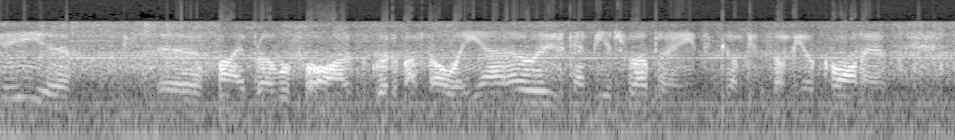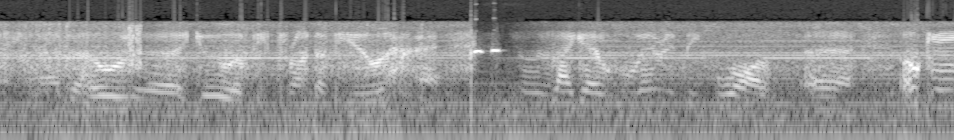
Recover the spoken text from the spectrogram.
5 Bravo 4, Alpha Guatemala, Norway. Yeah, it can be a trouble if you're coming from your corner. You the whole uh, Europe in front of you. so it's like a very big wall. Uh, okay,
